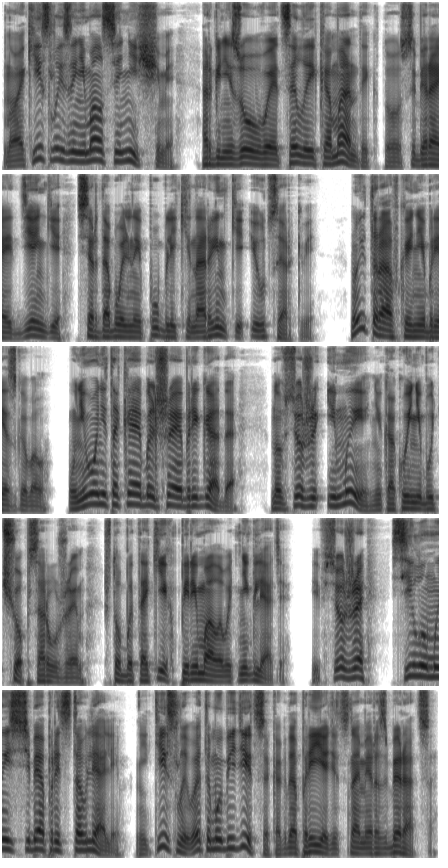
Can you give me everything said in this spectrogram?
Ну а Кислый занимался нищими, организовывая целые команды, кто собирает деньги сердобольной публики на рынке и у церкви. Ну и травкой не брезговал. У него не такая большая бригада, но все же и мы не какой-нибудь ЧОП с оружием, чтобы таких перемалывать не глядя. И все же силу мы из себя представляли, и Кислый в этом убедится, когда приедет с нами разбираться.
